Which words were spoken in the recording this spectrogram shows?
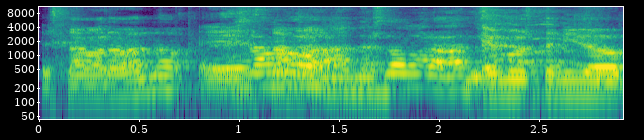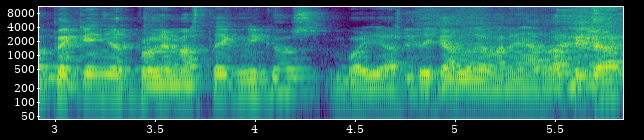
¿Estamos grabando? Eh, estamos grabando, estamos grabando. Hemos tenido pequeños problemas técnicos, voy a explicarlo de manera rápida.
